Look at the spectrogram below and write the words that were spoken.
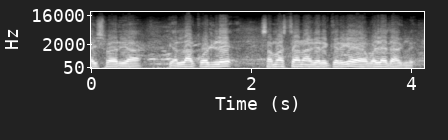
ಐಶ್ವರ್ಯ ಎಲ್ಲ ಕೊಡಲಿ. ಸಮಸ್ತ ನಾಗರಿಕರಿಗೆ ಒಳ್ಳೆಯದಾಗಲಿ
